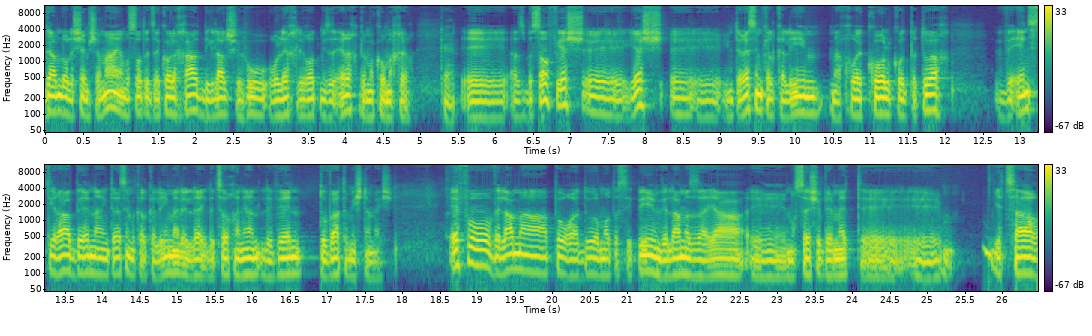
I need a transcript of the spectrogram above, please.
גם לא לשם שמיים, הן עושות את זה כל אחד בגלל שהוא הולך לראות מזה ערך במקום אחר. כן. אז בסוף יש, יש אינטרסים כלכליים מאחורי כל קוד פתוח ואין סתירה בין האינטרסים הכלכליים האלה לצורך העניין לבין טובת המשתמש. איפה ולמה פה רעדו אמות הסיפים ולמה זה היה נושא שבאמת יצר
